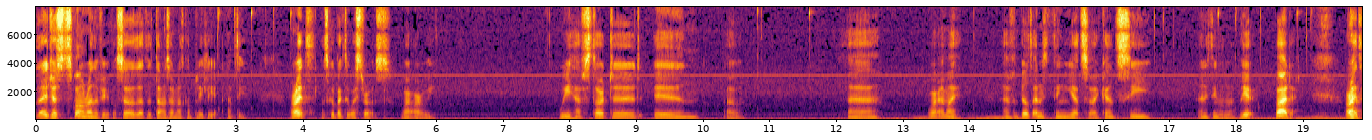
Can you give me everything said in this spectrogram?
they just spawn random vehicles so that the towns are not completely empty. Alright, let's go back to Westeros. Where are we? We have started in... Oh. Uh, where am I? I haven't built anything yet, so I can't see anything on the map. Here, Waarder. Alright,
